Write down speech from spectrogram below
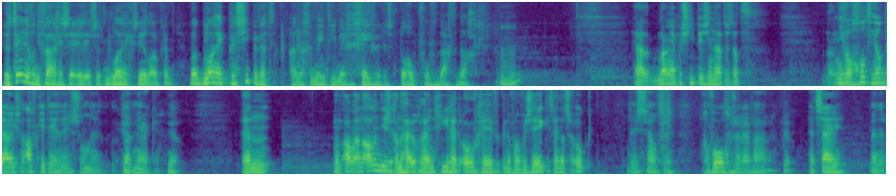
En het tweede deel van die vraag is, hè, is het een belangrijk deel ook. Hè, welk belangrijk principe werd aan de gemeente hiermee gegeven? Dus nog ook voor vandaag de dag. Mhm. Ja, het belangrijke principe is inderdaad dus dat in ieder geval God heel duidelijk zijn afkeer tegen deze zonde laat merken. Ja. En dan al- aan allen die zich aan huichelarij en gierigheid overgeven, kunnen van verzekerd zijn dat ze ook dezezelfde gevolgen zullen ervaren. Ja. Het zij met een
